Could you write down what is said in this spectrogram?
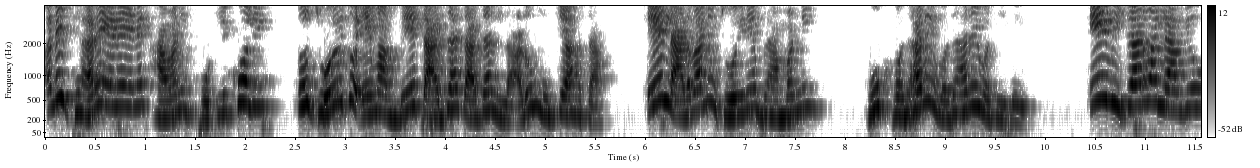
અને જ્યારે એણે એને ખાવાની પોટલી ખોલી તો જોયું તો એમાં બે તાજા તાજા લાડુ મૂક્યા હતા. એ લાડવાને જોઈને બ્રાહ્મણની ભૂખ વધારે વધારે વધી ગઈ. એ વિચારવા લાગ્યો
